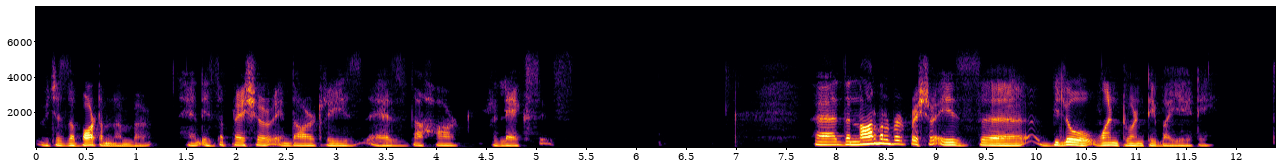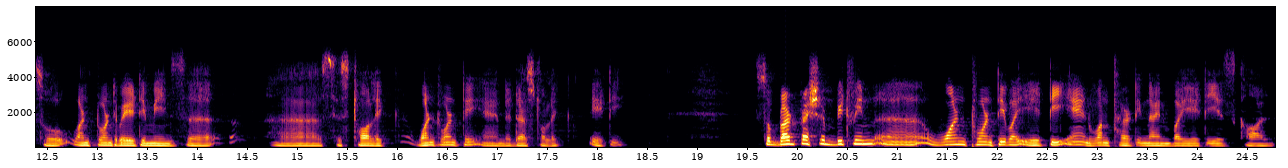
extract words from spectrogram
which is the bottom number and is the pressure in the arteries as the heart relaxes. Uh, the normal blood pressure is uh, below 120 by 80. So 120 by 80 means uh, uh, systolic 120 and diastolic 80. So blood pressure between uh, 120 by 80 and 139 by 80 is called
